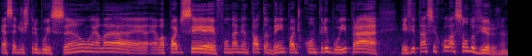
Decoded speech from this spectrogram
essa distribuição, ela, é, ela pode ser fundamental também, pode contribuir para evitar a circulação do vírus. Né?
